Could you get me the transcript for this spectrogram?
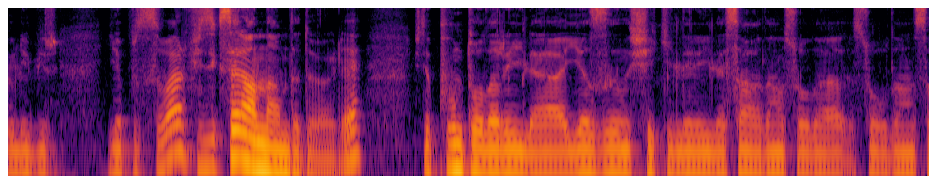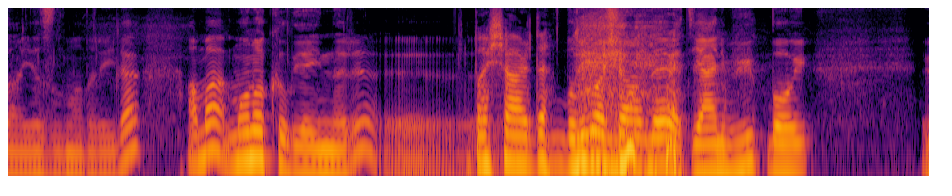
öyle bir yapısı var. Fiziksel anlamda da öyle. İşte puntolarıyla, yazı şekilleriyle sağdan sola, soldan sağa yazılmalarıyla ama monokıl yayınları e, Başardı. bunu başardı evet. Yani büyük boy e,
